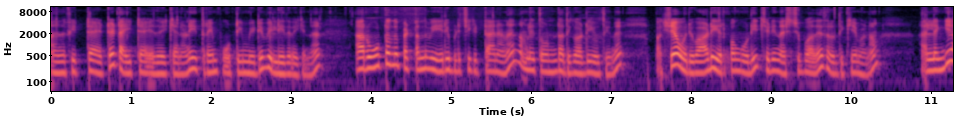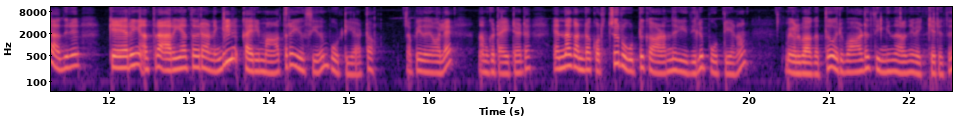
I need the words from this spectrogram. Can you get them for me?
അതിന് ഫിറ്റായിട്ട് ടൈറ്റ് ആയത് വെക്കാനാണ് ഇത്രയും പോട്ടിയും മീഡിയം വലിയത് വെക്കുന്നത്. ആ റൂട്ടൊന്ന് പെട്ടെന്ന് വേര് പിടിച്ച് കിട്ടാനാണ് നമ്മൾ ഈ തൊണ്ട് അധികമായിട്ട് യൂസ് ചെയ്യുന്നത്. പക്ഷേ ഒരുപാട് ഈർപ്പം കൂടി ചെടി നശിച്ചു പോകാതെ ശ്രദ്ധിക്കുകയും വേണം. അല്ലെങ്കിൽ അതിന് കെയറിങ് അത്ര അറിയാത്തവരാണെങ്കിൽ കരി മാത്രം യൂസ് ചെയ്തും പോട്ട് ചെയ്യാം കേട്ടോ. അപ്പോൾ ഇതേപോലെ നമുക്ക് ടൈറ്റായിട്ട് എന്നാൽ കണ്ട കുറച്ച് റൂട്ട് കാണുന്ന രീതിയിൽ പോട്ട് ചെയ്യണം. മേൽഭാഗത്ത് ഒരുപാട് തിങ്ങി നിറഞ്ഞ് വെക്കരുത്.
